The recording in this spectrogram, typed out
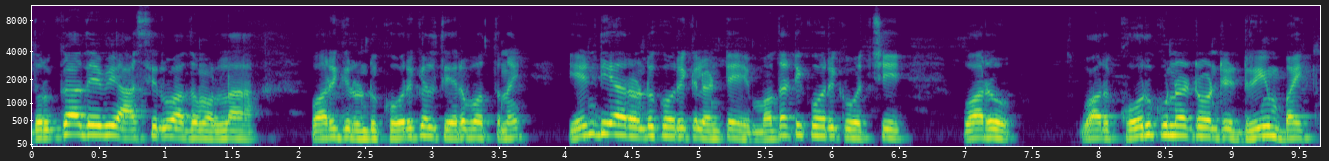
దుర్గాదేవి ఆశీర్వాదం వల్ల వారికి రెండు కోరికలు తీరబోతున్నాయి. ఏంటి ఆ రెండు కోరికలు అంటే మొదటి కోరిక వచ్చి వారు వారు కోరుకున్నటువంటి డ్రీమ్ బైక్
